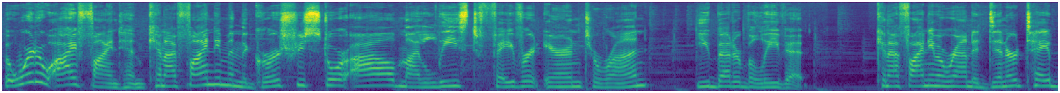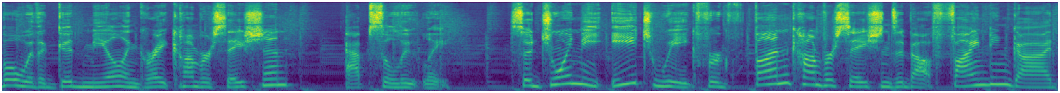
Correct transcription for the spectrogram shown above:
But where do I find him? Can I find him in the grocery store aisle, my least favorite errand to run? You better believe it. Can I find him around a dinner table with a good meal and great conversation? Absolutely. So join me each week for fun conversations about finding God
